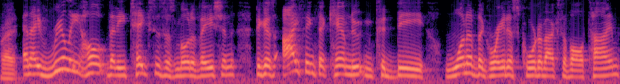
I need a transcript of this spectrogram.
Right. And I really hope that he takes this as motivation because I think that Cam Newton could be one of the greatest quarterbacks of all time.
